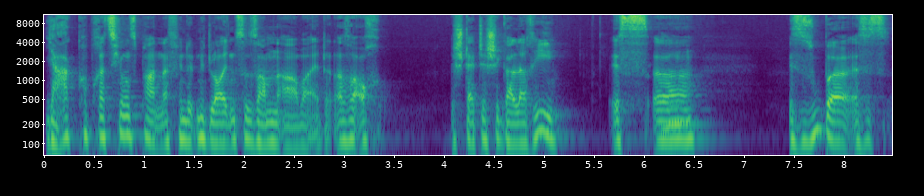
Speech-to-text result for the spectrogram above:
ja, Kooperationspartner findet, mit Leuten zusammenarbeitet. Also auch städtische Galerie ist, äh, ist super. Es ist,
